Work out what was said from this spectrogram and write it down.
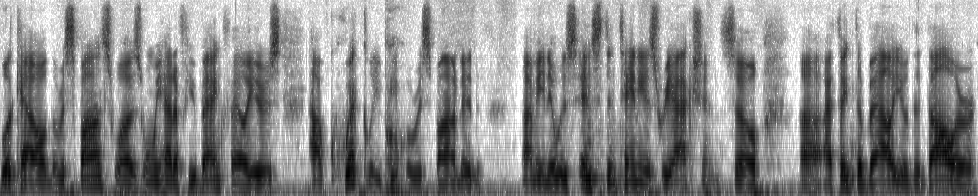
Look how the response was when we had a few bank failures how quickly people responded. I mean it was instantaneous reaction. So uh, i think the value of the dollar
